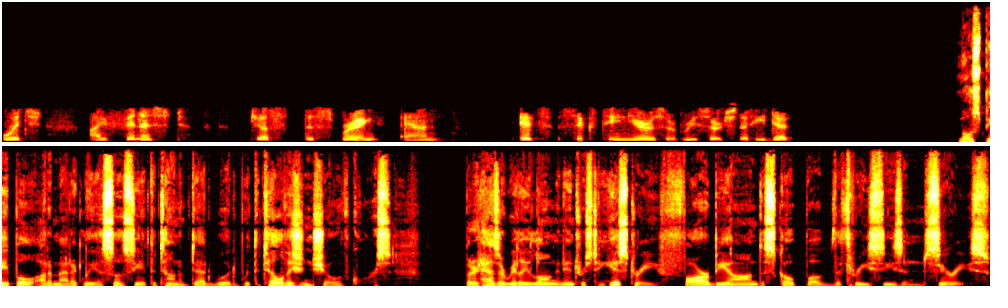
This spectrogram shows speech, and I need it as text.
which I finished just this spring, and it's 16 years of research that he did. Most people automatically associate the town of Deadwood with the television show, of course, but it has a really long and interesting history, far beyond the scope of the three season series,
